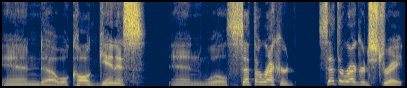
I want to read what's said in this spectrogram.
and uh, we'll call Guinness, and we'll set the record. Set the record straight.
